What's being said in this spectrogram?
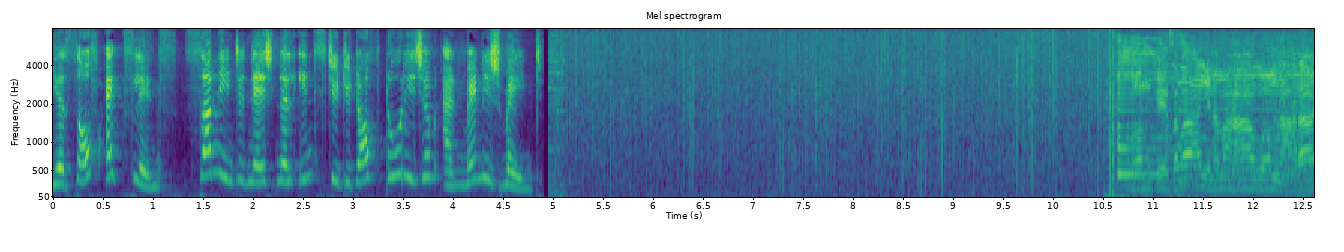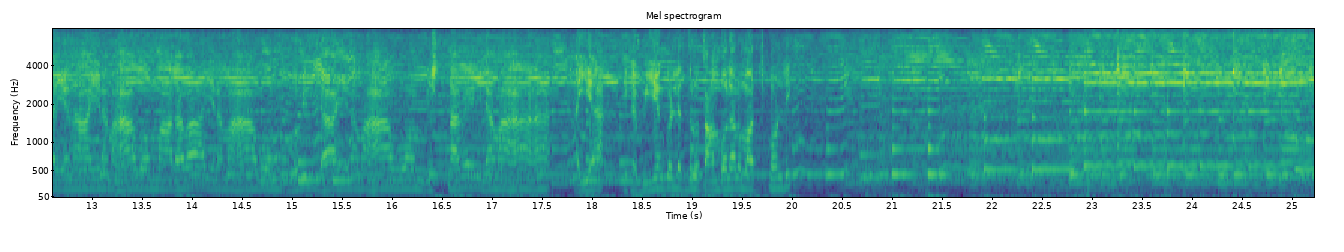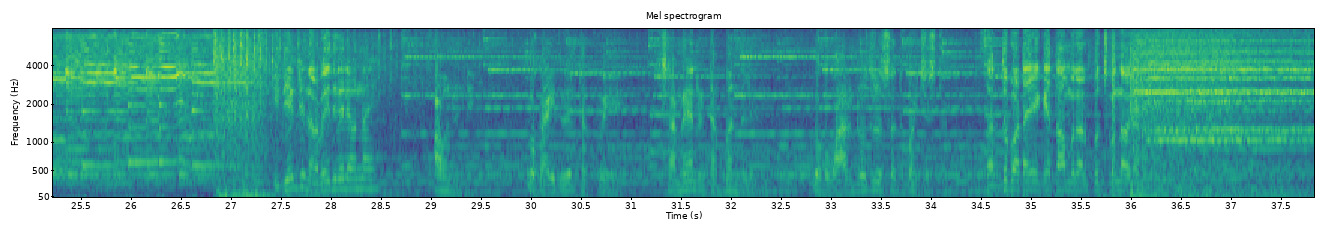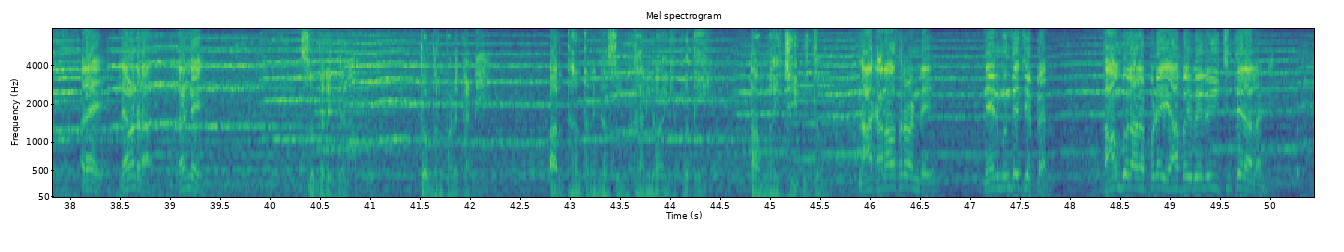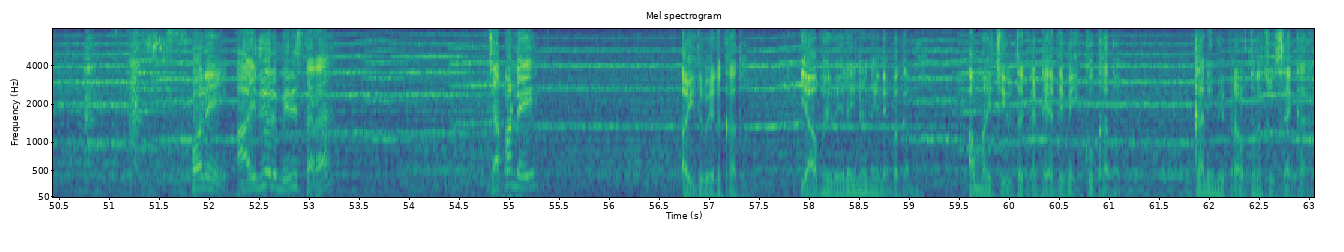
years of excellence. Sun International Institute of Tourism and Management. ఓం కేశవాయ నమ ఓం నారాయణాయ నమ ఓం మాధవాయ నమ ఓం గోవిందాయ నమ ఓం విష్ణవే నమ అయ్యా ఇక బియ్యం ఇద్దరు తాంబూలాలు మార్చుకోండి ఇదేంటి నలభై ఐదు వేలే ఉన్నాయి అవునండి ఒక ఐదు వేలు తక్కువే. సమయానికి డబ్బు అందలేదు. ఒక వారం రోజులు సర్దుబాటు చేస్తాను. సర్దుబాటు అయ్యకే తాంబూలాలు పుచ్చుకుందాం అరే లేవండ్రా రండి. సుందరి గారు తొందరపడకండి. అర్ధాంతరంగా శుభకార్యం ఆగిపోతే అమ్మాయి జీవితం. నాకు అనవసరం అండి. నేను ముందే చెప్పాను. తాంబూలాలు అప్పుడే యాభై వేలు ఇచ్చి తీరాలండి. పోనీ ఆ ఐదు వేలు మీరిస్తారా? చెప్పండి. ఐదు వేలు కాదు. యాభై వేలైనా నేను ఇవ్వగలను. అమ్మాయి జీవితం కంటే అదేమీ ఎక్కువ కాదు. కానీ మీ ప్రవర్తన చూశాక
